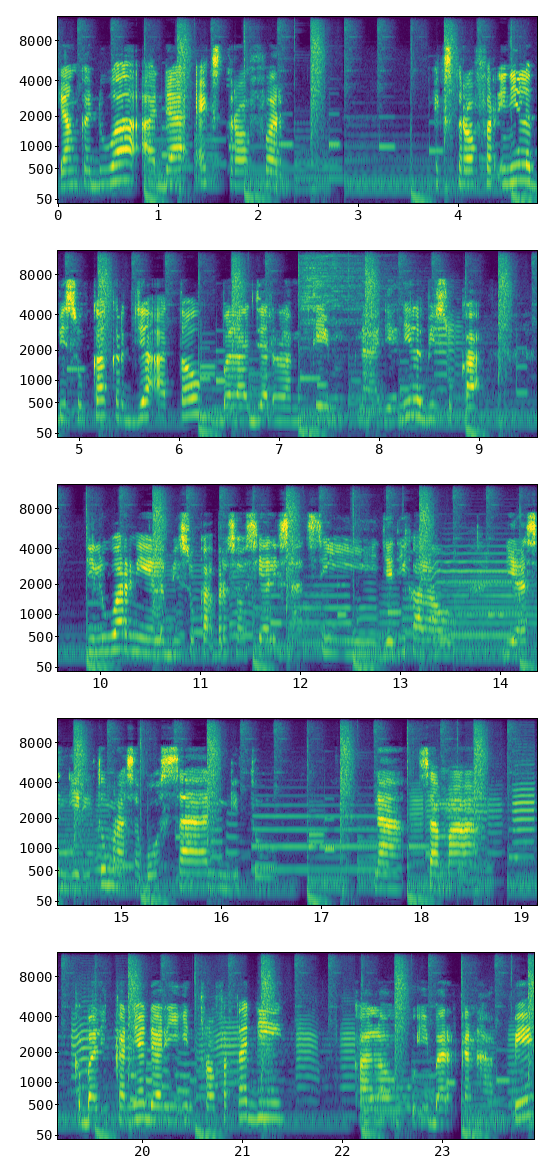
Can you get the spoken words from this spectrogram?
Yang kedua ada extrovert. Extrovert ini lebih suka kerja atau belajar dalam tim. Nah, dia ini lebih suka di luar nih, lebih suka bersosialisasi. Jadi kalau dia sendiri tuh merasa bosan gitu. Nah, sama kebalikannya dari introvert tadi. Kalau ibaratkan HP,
